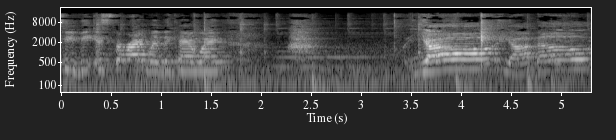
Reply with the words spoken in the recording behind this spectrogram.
TV. It's the right way, the K-Way. Y'all, y'all know,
